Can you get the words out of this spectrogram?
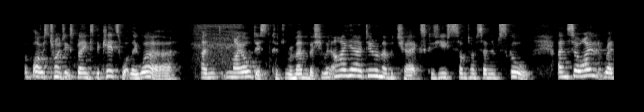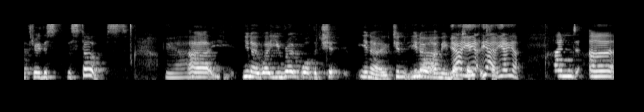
I was trying to explain to the kids what they were. and my oldest could remember. She went, "Oh yeah, I do remember checks because you used to sometimes send them to school." And so I read through the, the stubs. Yeah. Uh, you know where you wrote what the ch- you know, you, you know what I mean? Yeah, yeah, yeah, yeah, yeah. And uh,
